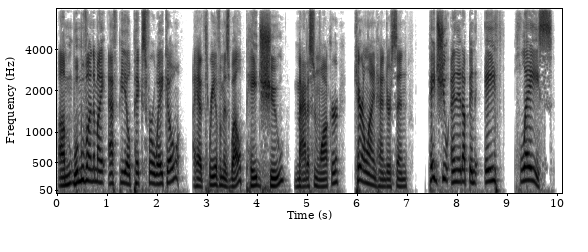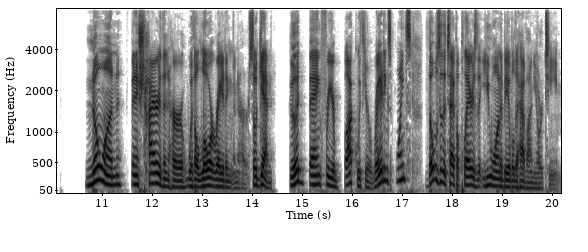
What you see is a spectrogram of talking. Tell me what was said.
Um, we'll move on to my FPO picks for Waco. I had three of them as well Paige Shue, Madison Walker, Caroline Henderson. Paige Shue ended up in eighth place. No one finished higher than her with a lower rating than her. So, again, good bang for your buck with your ratings points. Those are the type of players that you want to be able to have on your team.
